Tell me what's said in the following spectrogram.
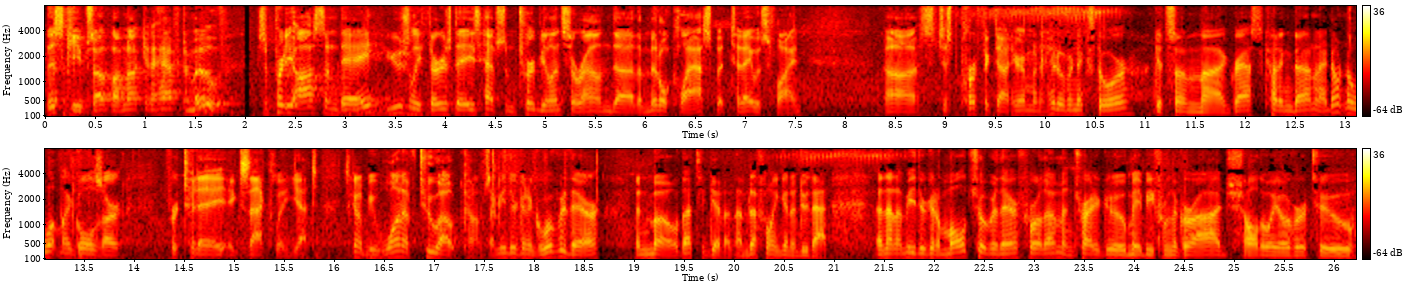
This keeps up, I'm not going to have to move. It's a pretty awesome day. Usually Thursdays have some turbulence around uh, the middle class, but today was fine. Uh, it's just perfect out here. I'm going to head over next door, get some uh, grass cutting done, and I don't know what my goals are for today exactly yet. It's going to be one of two outcomes. I'm either going to go over there and mow, that's a given. I'm definitely going to do that. And then I'm either going to mulch over there for them and try to go maybe from the garage all the way over to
